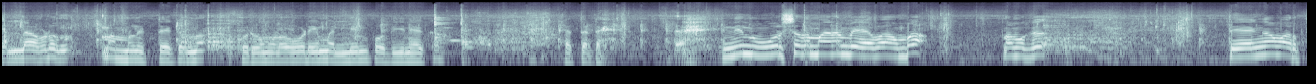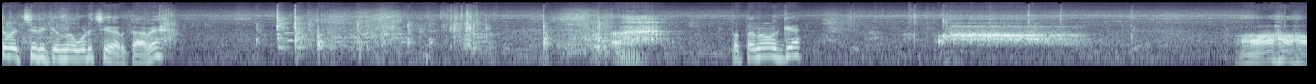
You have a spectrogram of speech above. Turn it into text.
ആ, എല്ലാവിടും നമ്മൾ ഇട്ടേക്കുന്ന കുരുമുളക് പൊടിയും മല്ലിയും പൊതിനയൊക്കെ എത്തട്ടെ. ഇനി നൂറ് ശതമാനം വേവാകുമ്പോൾ നമുക്ക് തേങ്ങ വറുത്ത് വെച്ചിരിക്കുന്നത് കൂടി ചേർക്കാവേ. ഇപ്പം തന്നെ നോക്കിയേ. ആഹാ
